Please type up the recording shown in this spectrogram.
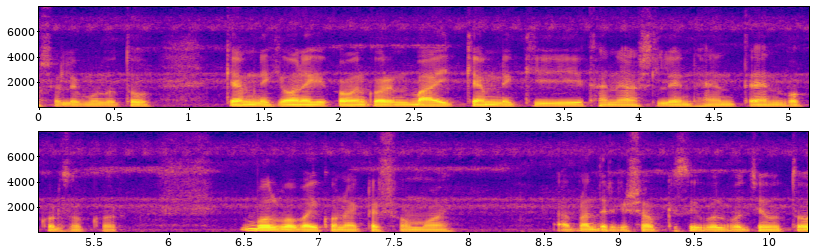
আসলে মূলত কেমনে কি, অনেকে কমেন্ট করেন, ভাই, কেমনে কি এখানে আসলেন? হ্যান ত্যান, বক্কর চক্কর বলব ভাই, কোনো একটা সময়। আপনাদেরকে সব কিছুই বলব, যেহেতু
